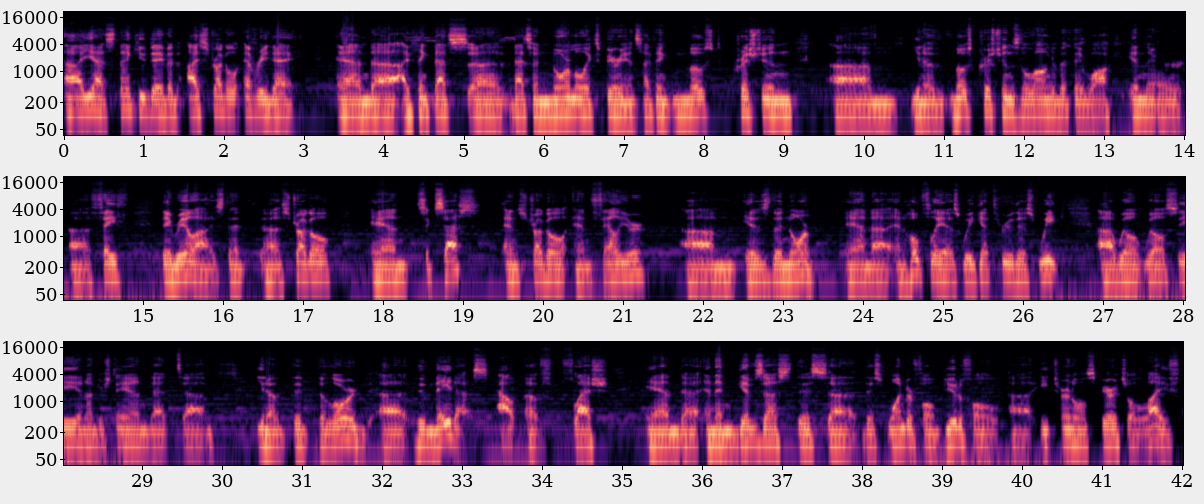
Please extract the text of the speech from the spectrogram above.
Uh, yes, thank you, David. I struggle every day and uh, I think that's uh, that's a normal experience. I think most Christian, um, you know, most Christians, the longer that they walk in their uh, faith, they realize that uh, struggle and success and struggle and failure um, is the norm. And, uh, and hopefully, as we get through this week, uh, we'll, we'll see and understand that um, you know, the, the Lord uh, who made us out of flesh and, uh, and then gives us this, uh, this wonderful, beautiful, uh, eternal spiritual life,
